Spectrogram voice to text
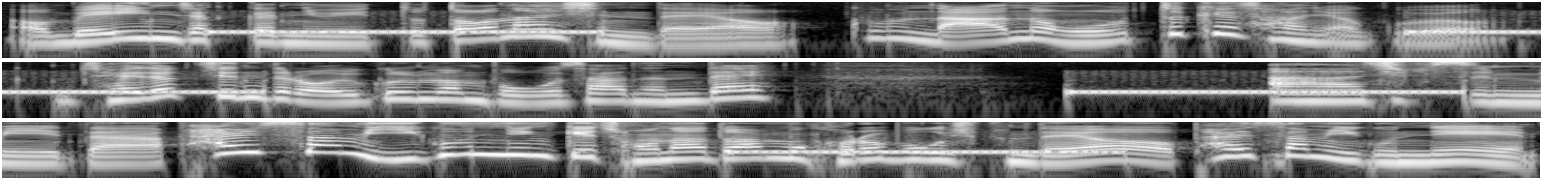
어, 메인 작가님이 또 떠나신대요. 그럼 나는 어떻게 사냐고요? 제작진들 얼굴만 보고 사는데, 아쉽습니다. 8329님께 전화도 한번 걸어보고 싶은데요. 8329님.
